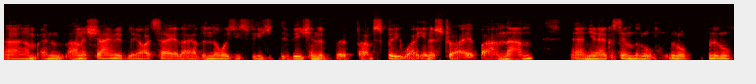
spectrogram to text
um, and unashamedly, I say they are the noisiest division of, of um, speedway in Australia, bar none. And you know, because them little little little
